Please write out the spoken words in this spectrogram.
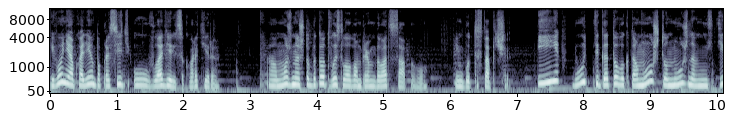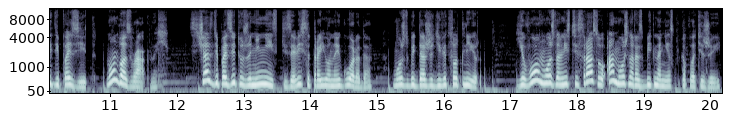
Его необходимо попросить у владельца квартиры. А, можно, чтобы тот выслал вам прямо до WhatsApp его. Им будет достаточно. И будьте готовы к тому, что нужно внести депозит, но он возвратный. Сейчас депозит уже не низкий, зависит от района и города, может быть даже 900 лир. Его можно внести сразу, а можно разбить на несколько платежей.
